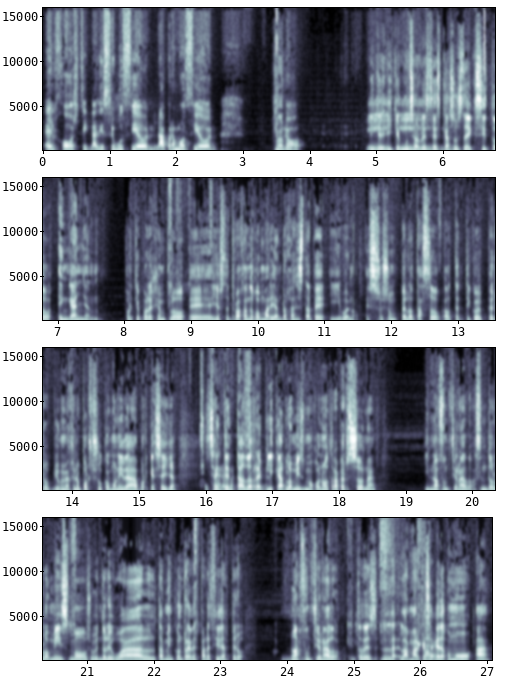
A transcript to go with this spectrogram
el hosting, la distribución, la promoción. ¿no? Y, que, muchas veces casos de éxito engañan. Porque, por ejemplo, eh, yo estoy trabajando con Marian Rojas Estape y bueno, eso es un pelotazo auténtico, pero yo me imagino por su comunidad, porque es ella. se ha intentado replicar lo mismo con otra persona y no ha funcionado. Haciendo lo mismo, subiéndolo igual, también con redes parecidas, pero no ha funcionado. Entonces la, marca se ha quedado como, ah,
